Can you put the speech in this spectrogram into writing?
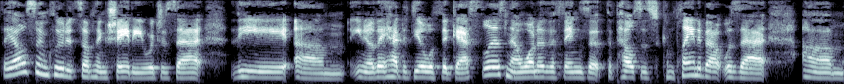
They also included something shady, which is that the, um, you know, they had to deal with the guest list. Now, one of the things that the Peltzes complained about was that um,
